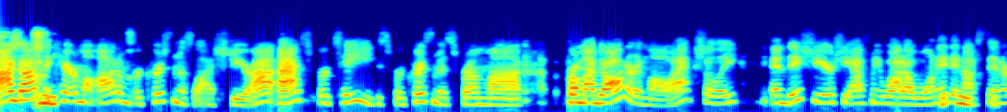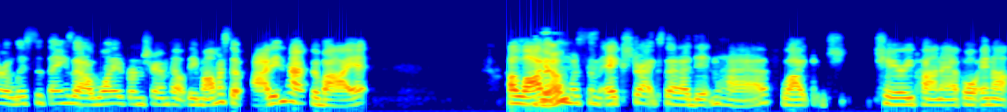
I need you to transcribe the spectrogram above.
I got the caramel autumn for Christmas last year. I asked for teas for Christmas from my from my daughter-in-law actually. And this year she asked me what I wanted and I sent her a list of things that I wanted from Trim Healthy Mama so I didn't have to buy it. A lot Yeah. of them was some extracts that I didn't have, like ch- cherry pineapple. And I,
